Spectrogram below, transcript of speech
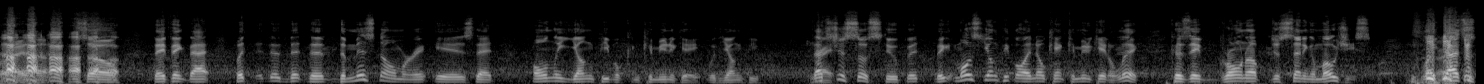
that, right? so they think that. But the, the, the, the misnomer is that only young people can communicate with young people. That's Right. just so stupid. They- Most young people I know can't communicate a lick because they've grown up just sending emojis. Like that's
